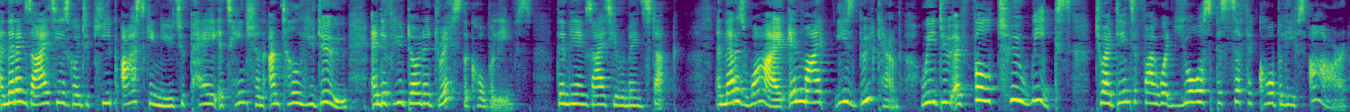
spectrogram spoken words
And that anxiety is going to keep asking you to pay attention until you do. And if you don't address the core beliefs, then the anxiety remains stuck. And that is why in my Ease Bootcamp, we do a full two weeks to identify what your specific core beliefs are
